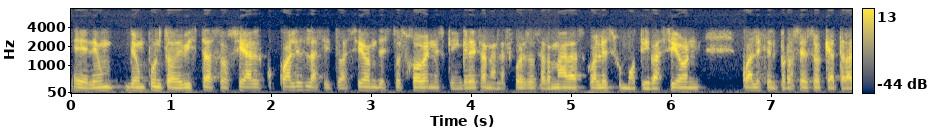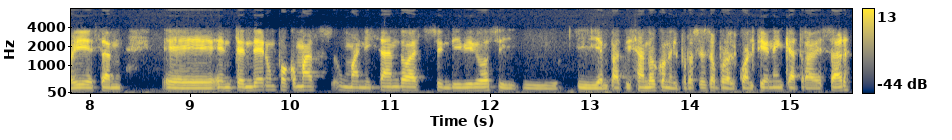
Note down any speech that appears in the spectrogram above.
eh, de, un, de un punto de vista social cuál es la situación de estos jóvenes que ingresan a las Fuerzas Armadas, cuál es su motivación, cuál es el proceso que atraviesan, eh, entender un poco más humanizando a estos individuos y, empatizando con el proceso por el cual tienen que atravesar,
